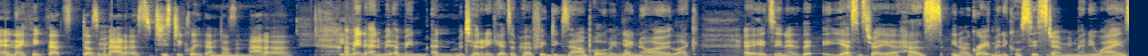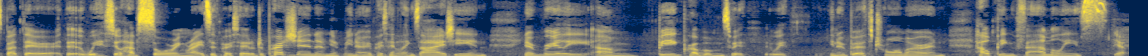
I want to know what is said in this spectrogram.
and they think that doesn't matter statistically, that doesn't Mm. matter. I mean, and I mean, and maternity care is a perfect example. I mean, we know like uh, it's in it that yes, Australia has you know a great medical system in many ways, but there the, we still have soaring rates of postnatal depression and you know postnatal anxiety and you know really um, big problems with with you know birth trauma and helping families Yep.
